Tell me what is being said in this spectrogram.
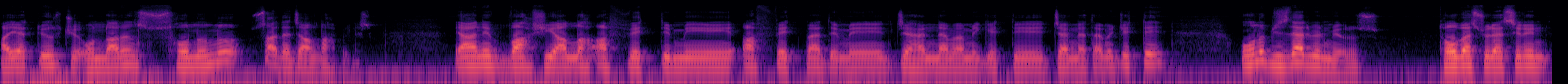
Ayet diyor ki onların sonunu sadece Allah bilir. Yani vahşi Allah affetti mi, affetmedi mi, cehenneme mi gitti, cennete mi gitti? Onu bizler bilmiyoruz. Tevbe suresinin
